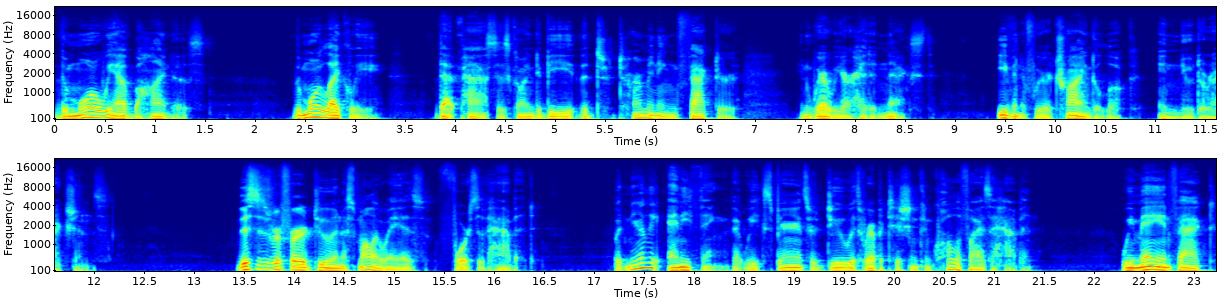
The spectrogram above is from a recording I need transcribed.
The more we have behind us, the more likely that past is going to be the determining factor in where we are headed next, even if we are trying to look in new directions. This is referred to in a smaller way as force of habit. But nearly anything that we experience or do with repetition can qualify as a habit. We may, in fact,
